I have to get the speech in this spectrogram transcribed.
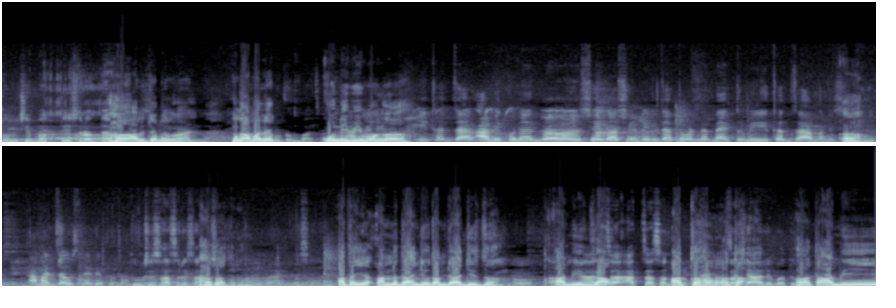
तुमची भक्ती श्रद्धा हा आमच्या मग मग आम्हाला कोणी बी मग इथंच जा आम्ही कुणा ग- शेगाव शिर्डीला जातो म्हटलं नाही तुम्ही इथंच जा म्हणे. हां. आम्हाला जाऊच नाही देत होता. तुमचे सासरे सांग हा साधारण आता हे अन्नदान जे होतं आमच्या आजीचं हो. आम्ही गाव आजचा आजचा संकल्प आजचा हा सांगा. कसे आता आले बा तुम्ही? हा तर आम्ही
